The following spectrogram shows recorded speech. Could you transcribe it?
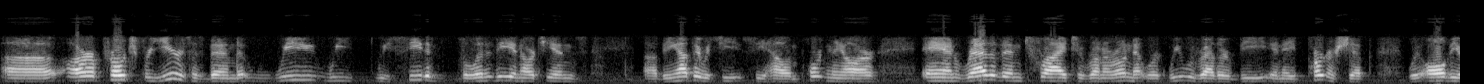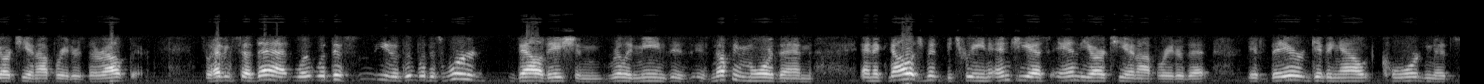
Uh, our approach for years has been that we we we see the validity in RTNs uh, being out there. We see see how important they are, and rather than try to run our own network, we would rather be in a partnership with all the RTN operators that are out there. So, having said that, what, what this you know what this word validation really means is is nothing more than an acknowledgement between NGS and the RTN operator that if they are giving out coordinates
